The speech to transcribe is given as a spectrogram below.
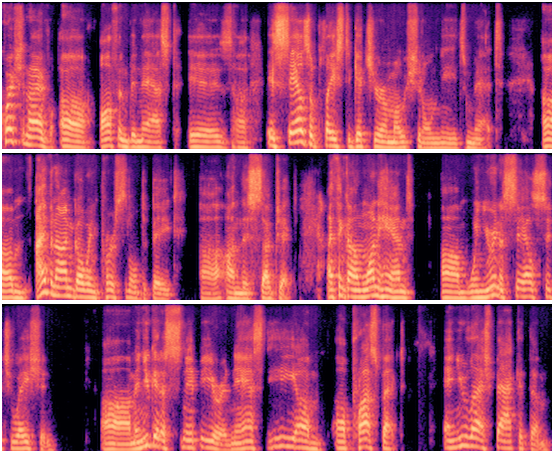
Question I've uh, often been asked is, uh, is sales a place to get your emotional needs met? Um, I have an ongoing personal debate uh, on this subject. I think on one hand, um, when you're in a sales situation um, and you get a snippy or a nasty um, uh, prospect and you lash back at them,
